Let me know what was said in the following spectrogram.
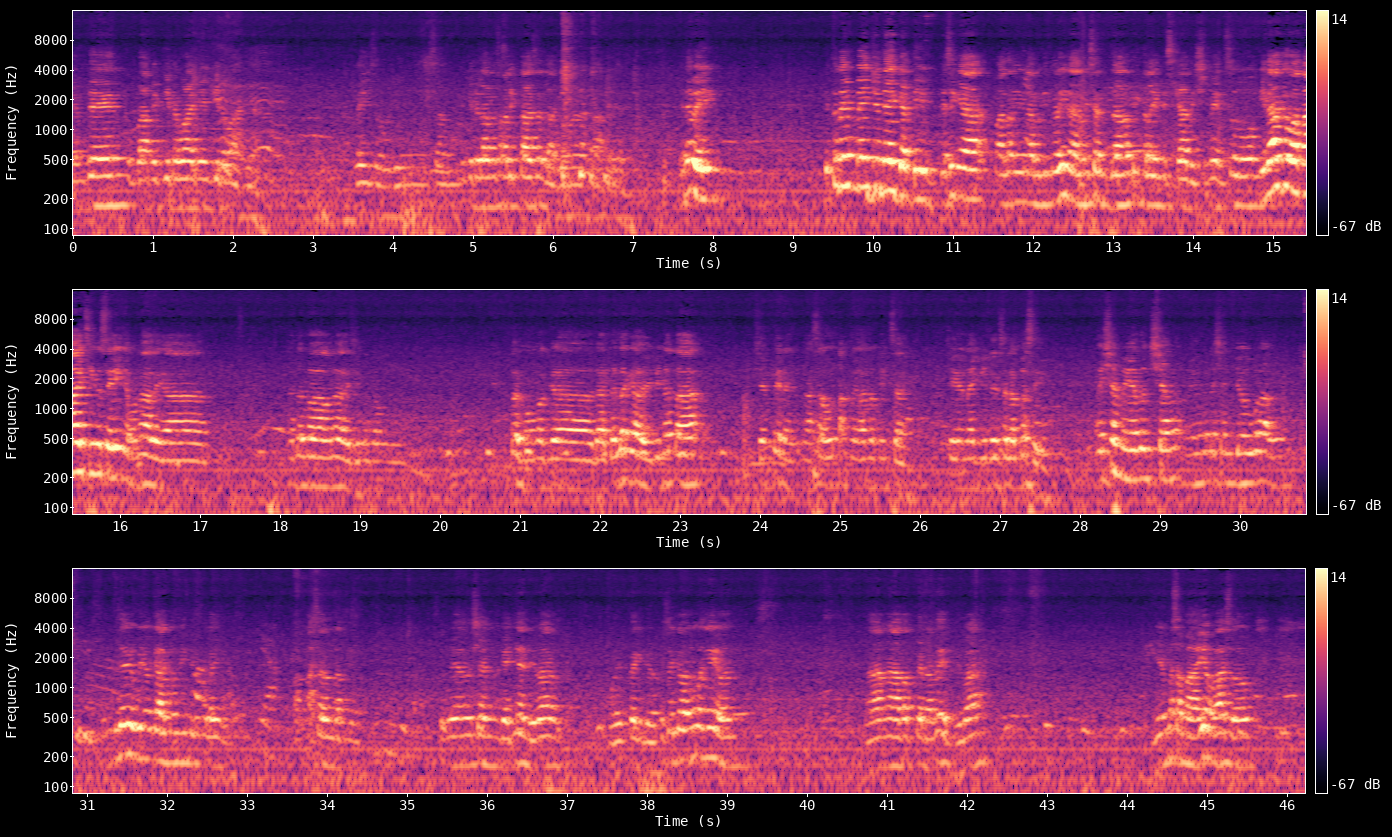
And then, kung bakit ginawa niya yung ginawa niya. Okay, so yung isang kinalaman sa kaligtasan yung mga tao yan. Anyway, ito na yung medyo negative kasi nga, parang yung namin kanina, minsan darating talaga yung discouragement. So, ginagawa kahit sino sa inyo, kunwari, ah, uh, ano ba, kunwari, sino bang, ito, mga magdadalaga, uh, yung binata, siyempre, nasa utak ng ano minsan, sino nakikita sa labas eh, ay siya, meron siya, meron na siyang jowa. Hindi sabi yung gagawin din pala yun. Pakasal lang yun. So meron siyang ganyan, di ba? Boyfriend, girl. Kasi ikaw naman ngayon, nangangarap ka na rin, di ba? Yan masama yun, ha? So,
